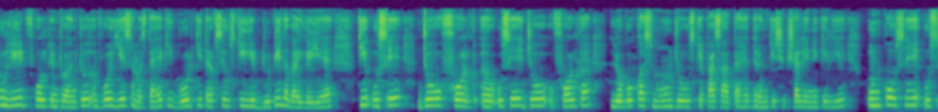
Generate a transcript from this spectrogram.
टू लीड फोल्क इन टू क्यों वो ये समझता है कि गॉड की तरफ़ से उसकी ये ड्यूटी लगाई गई है कि उसे जो फोल्क उसे जो फोल्क का, लोगों का समूह जो उसके पास आता है धर्म की शिक्षा लेने के लिए, उनको उसने उस,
